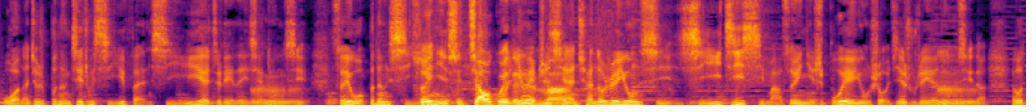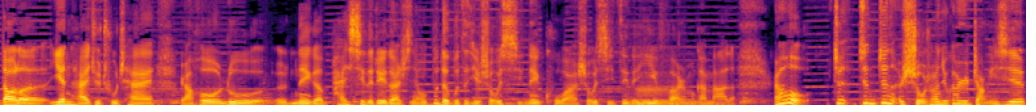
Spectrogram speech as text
我呢就是不能接触洗衣粉、洗衣液之类的一些东西，所以我不能洗衣。所以你是娇贵的我因为？之前全都是用洗洗衣机洗嘛，所以你是不会用手接触这些东西的。我到了烟台去出差，然后录呃那个拍戏的这段时间，我不得不自己手洗内裤啊，手洗自己的衣服啊，什么干嘛的。然后真真真的手上就开始长一些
